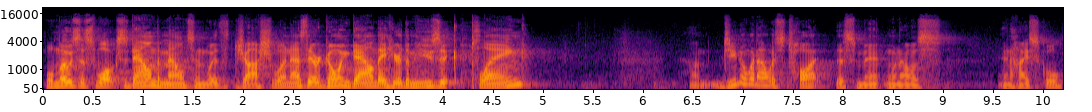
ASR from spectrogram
Well, Moses walks down the mountain with Joshua, and as they're going down, they hear the music playing. Um, do you know what I was taught this meant when I was in high school?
